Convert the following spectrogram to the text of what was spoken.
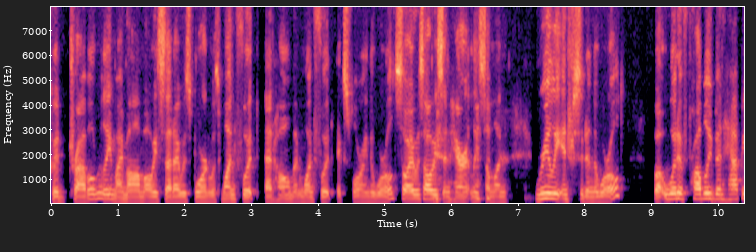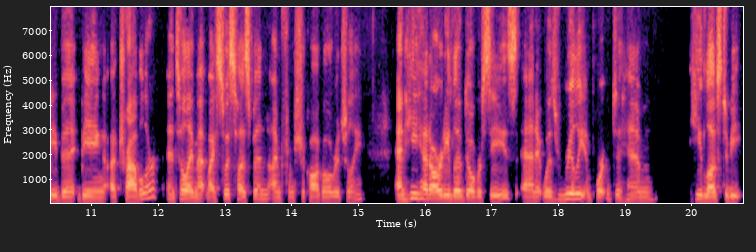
could travel, really. My mom always said I was born with one foot at home and one foot exploring the world. So I was always inherently someone really interested in the world but would have probably been happy be- being a traveler until I met my Swiss husband. I'm from Chicago originally, and he had already lived overseas, and it was really important to him. He loves to be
